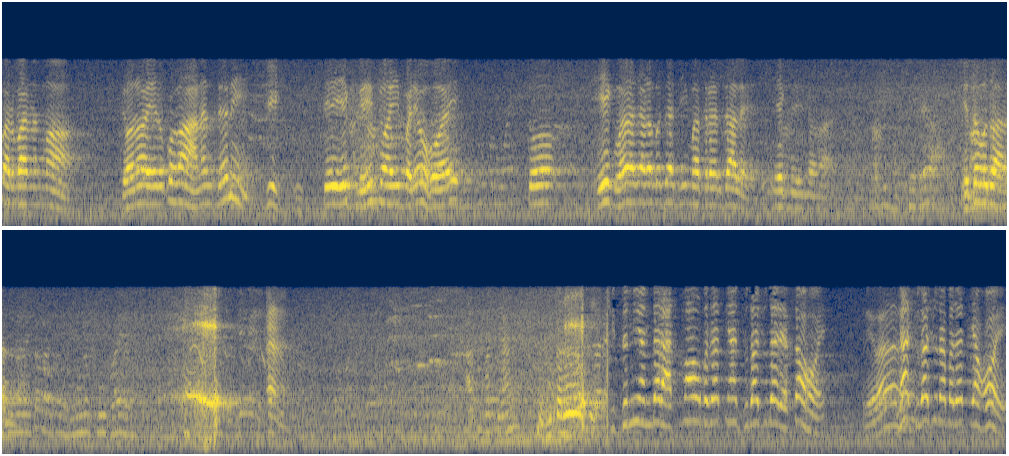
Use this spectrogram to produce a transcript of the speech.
પરમાનંદમાં. જેનો એ લોકોનો આનંદ છે ને તે એક મિનિટ તો અહીં પડ્યો હોય તો એક વર્ષ દાડા બધા જી માત્ર ચાલે એક મિનિટ એટલો બધો આનંદ. સિદ્ધની અંદર આત્માઓ બધા ત્યાં જુદા જુદા રહેતા હોય. ના જુદા જુદા બધા ત્યાં હોય.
